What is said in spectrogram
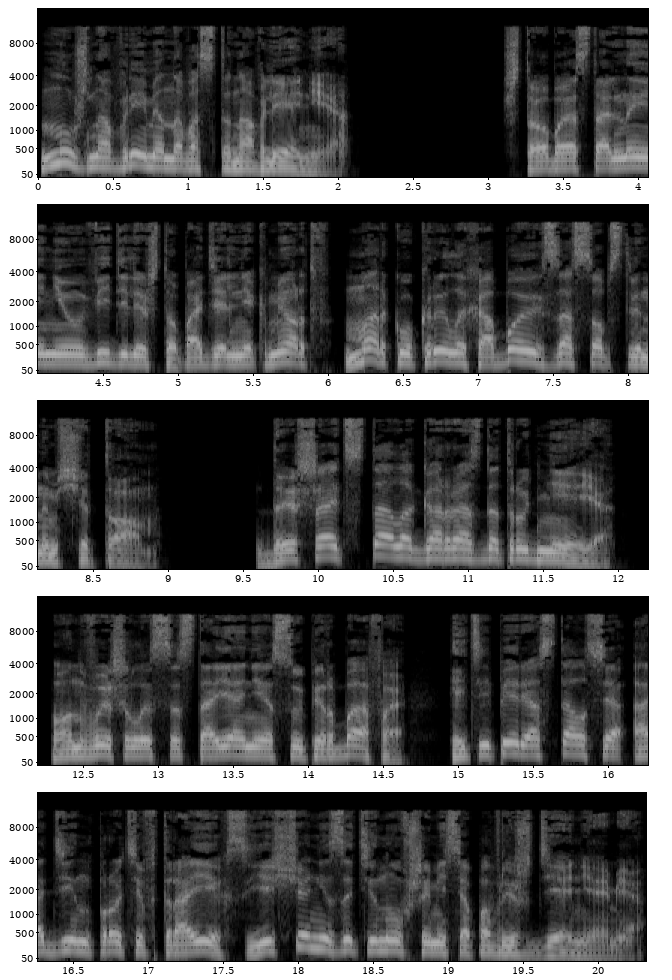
Нужно время на восстановление. Чтобы остальные не увидели, что подельник мертв, Марк укрыл их обоих за собственным щитом. Дышать стало гораздо труднее. Он вышел из состояния супербафа и теперь остался один против троих с еще не затянувшимися повреждениями.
